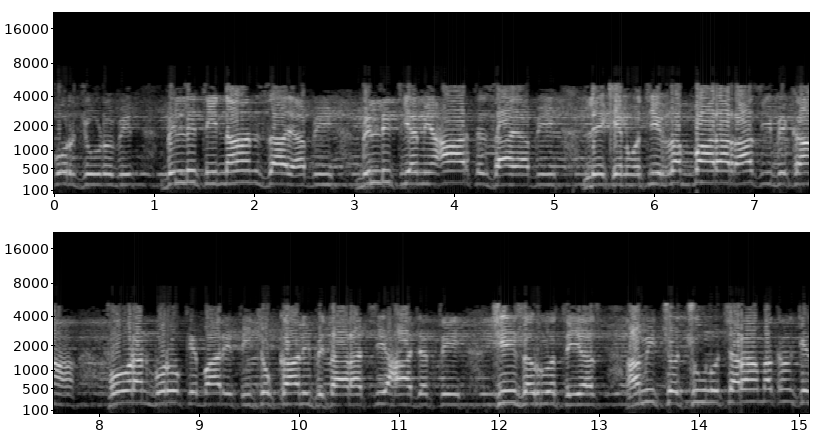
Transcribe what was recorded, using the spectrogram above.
پر جوڑ بیت بلی تھی نان زایا بھی بلی تھی ہمیں آرت زایا بھی لیکن وہ تھی ربارا راضی بکاں فوراً برو کے باری تھی چکانی پتارا، چی حاجت تھی چی ضرورت تھی ہمیں چو چونو چرا مکان کے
